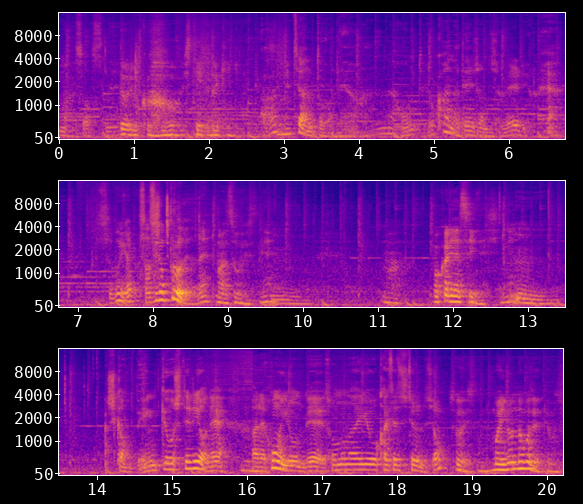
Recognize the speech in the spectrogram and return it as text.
うまあそうですね。に努力をしていかなきゃいけないあっちゃんとはねあんな本当よくあんなテンションで喋れるよねすごいやっぱさすがプロだよね。まあそうですね、うまあ分かりやすいですしね、ん、うん、しかも勉強してるよね、うん。あれ本読んでその内容を解説してるんでしょ？そうですね。まあいろんなことやってます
